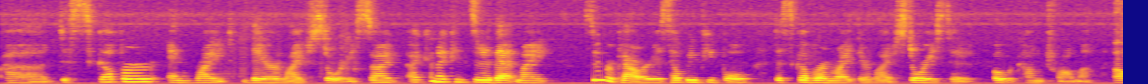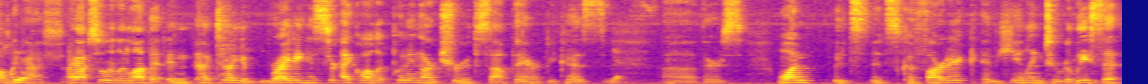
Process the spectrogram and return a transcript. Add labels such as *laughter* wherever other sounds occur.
Uh, discover and write their life stories. So I, I kind of consider that my superpower is helping people discover and write their life stories to overcome trauma. Oh my gosh, I absolutely love it. And I tell you, writing his, I call it putting our truths out there because yes. uh, there's one, it's it's cathartic and healing to release it,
